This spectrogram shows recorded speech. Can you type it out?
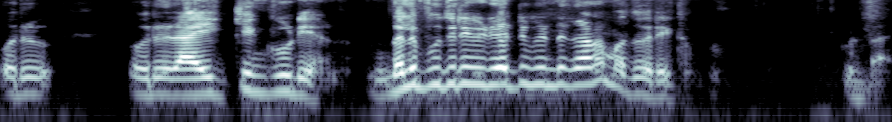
ഒരു ഒരു ഐക്യം കൂടിയാണ്. എന്തായാലും പുതിയൊരു വീഡിയോ ആയിട്ട് വീണ്ടും കാണാം. അതുവരേക്കും. ഗുഡ് ബൈ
